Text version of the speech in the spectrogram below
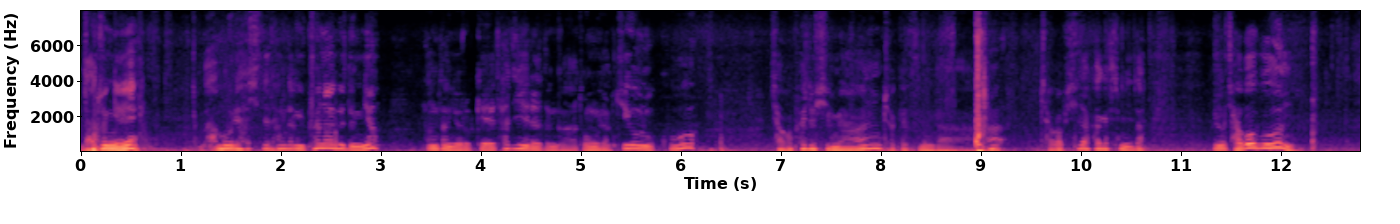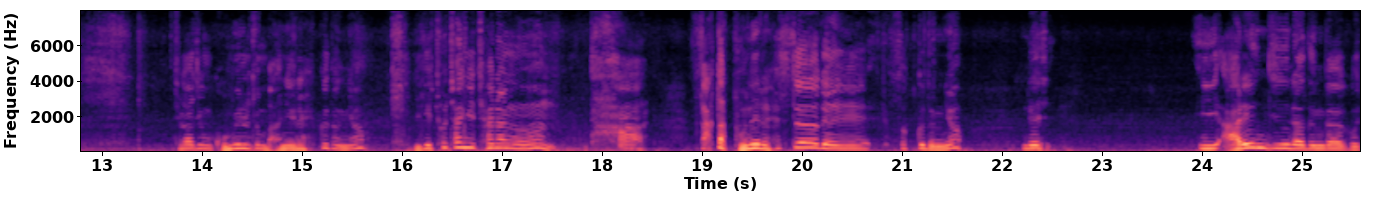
나중에 마무리 하실 때 상당히 편하거든요. 항상 이렇게 사진이라든가 동영상 찍어 놓고 작업해 주시면 좋겠습니다. 작업 시작하겠습니다. 그리고 작업은 제가 지금 고민을 좀 많이 했거든요. 이게 초창기 차량은 다싹다 분해를 했어야 됐었거든요. 근데 이 RNG라든가 그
